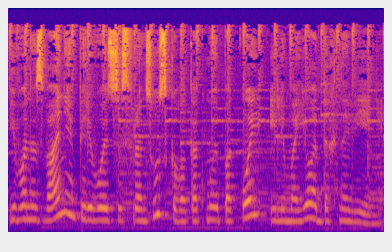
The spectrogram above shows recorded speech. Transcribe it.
Его название переводится с французского как «мой покой» или «мое отдохновение»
